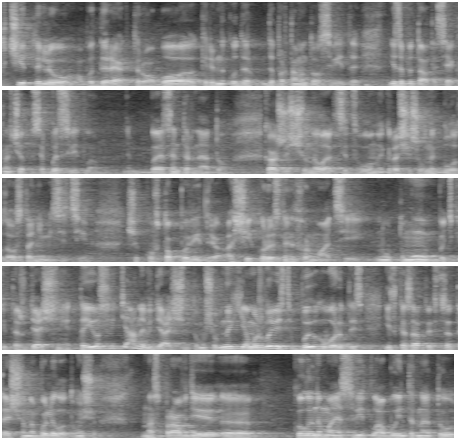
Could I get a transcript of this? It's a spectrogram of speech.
вчителю або директору, або керівнику департаменту освіти і запитатися, як навчатися без світла, без інтернету. Кажуть, що на лекції це було найкраще, що в них було за останні місяці. Ще ковток повітря, а ще й корисної інформації. Ну тому батьки теж вдячні, та й освітяни вдячні, тому що в них є можливість виговоритись і сказати все те, що наболіло. Тому що насправді, е, коли немає світла або інтернету,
